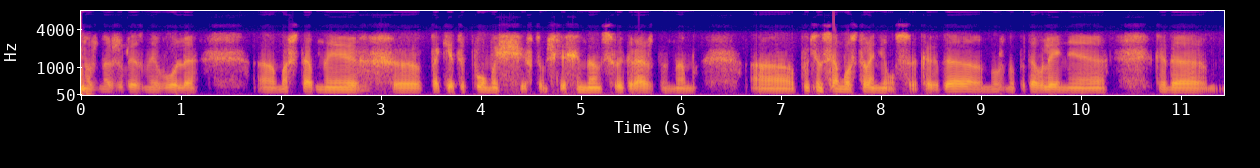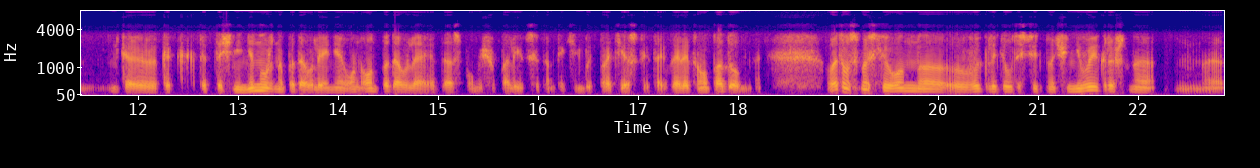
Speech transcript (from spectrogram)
нужна железная воля, э, масштабные э, пакеты помощи, в том числе финансовые гражданам, э, Путин сам устранился. Когда нужно подавление, когда как, как, точнее, не нужно подавление, он, он подавляет, да, с помощью полиции, там, какие-нибудь протесты и так далее и тому подобное. В этом смысле он э, выглядел действительно очень невыигрышно. Э,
